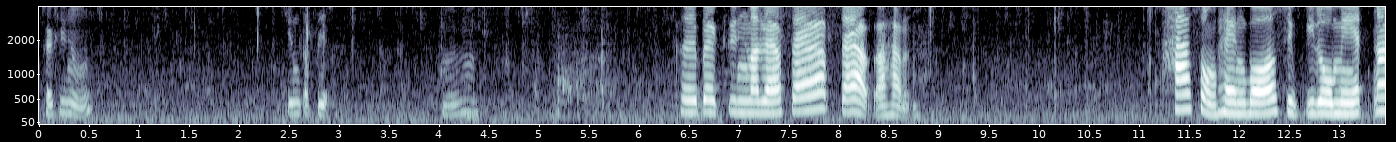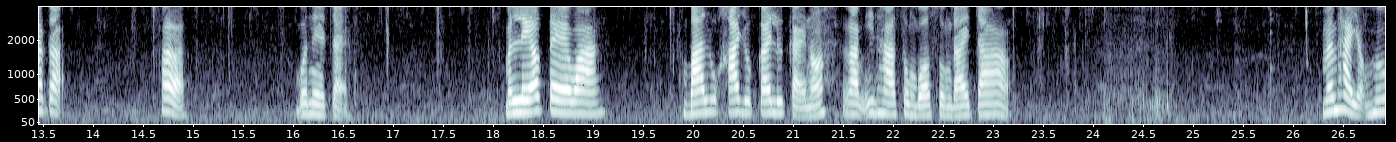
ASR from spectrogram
ใช้ที่หนู จิ้มกะปิเคยไปกินมาแล้วแซ่บแซ่บอะค่ะค่าส่งแพงบอสสิบกิโลเมตร น่าจะ เท่าไหร่บนเนใจมันแล้วแต่ว่า บ้านลูกค้าอยู่ใกล้หรือไกลเนาะรามอินทราส่งบอส่งได้จ้าไม่ผ่ายอยากหู้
